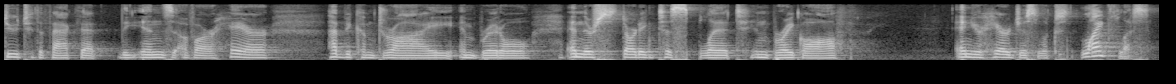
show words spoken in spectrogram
due to the fact that the ends of our hair have become dry and brittle and they're starting to split and break off, and your hair just looks lifeless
